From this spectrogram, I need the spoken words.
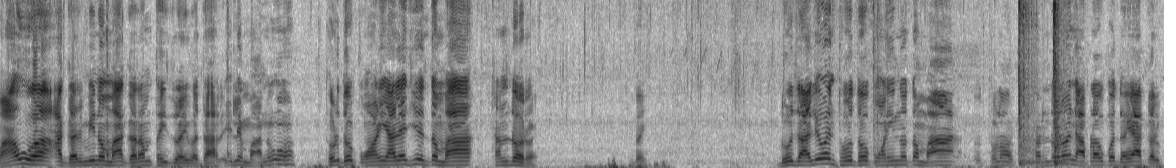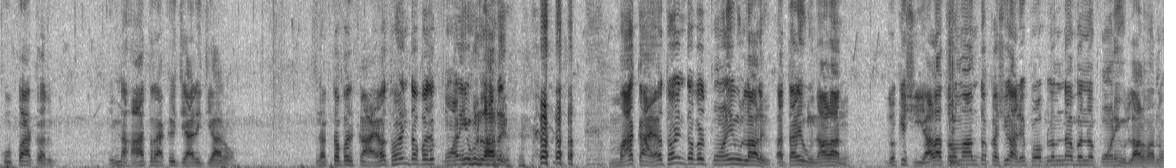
માવું આ ગરમીનો માં ગરમ થઈ જાય વધારે. એટલે માનું થોડું થોડું પાણી આલે છે તો માં ઠંડો રહે. ભાઈ, ડોઝ આલ્યો હોય ને થોડો થોડો પાણીનો તો માં થોડો ઠંડો રહે ને આપણા ઉપર દયા કર, કૃપા કર. એમના હાથ રાખી ચારી ચારો. નક તો પછી કાયો થયો ને તો પછી પાણી ઉલાળ્યું માં કાયો થયો ને તો પછી પાણી ઉલાળ્યું અત્યારે ઉનાળાનું. જો કે શિયાળા ચોમાં આમ તો કશું હારે પ્રોબ્લેમ ના બને, પાણી ઉલાળવાનો.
